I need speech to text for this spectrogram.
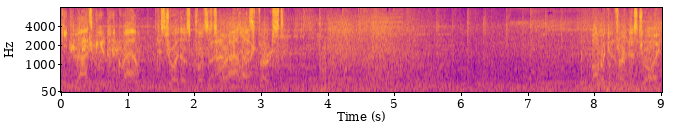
Keep your eyes glued to the ground. Destroy those closest to our allies first. Bomber confirmed destroyed.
